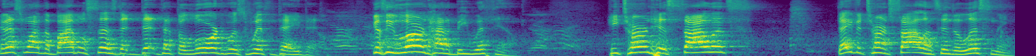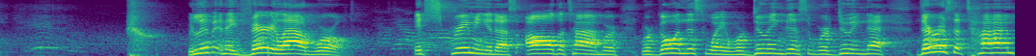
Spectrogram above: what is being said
And that's why the Bible says that, that the Lord was with David, because he learned how to be with him. He turned his silence David turned silence into listening. We live in a very loud world. It's screaming at us all the time. We're, we're going this way, we're doing this, and we're doing that. There is a time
